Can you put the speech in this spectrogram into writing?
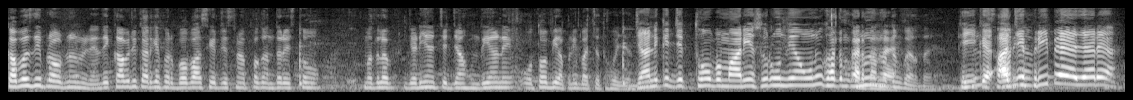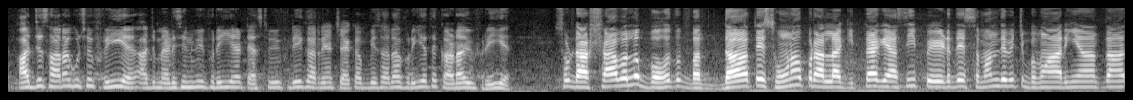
ਕਬਜ਼ ਦੀ ਪ੍ਰੋਬਲਮ ਨਹੀਂ ਰਹਿੰਦੀ। ਕਬਜ਼ ਕਰਕੇ ਫਿਰ ਬਵਾਸੀਰ ਜਿਸ ਤਰ੍ਹਾਂ ਆਪਾਂ ਅੰਦਰ ਇਸ ਤੋਂ ਮਤਲਬ ਜਿਹੜੀਆਂ ਚੀਜ਼ਾਂ ਹੁੰਦੀਆਂ ਨੇ ਉਹ ਤੋਂ ਵੀ ਆਪਣੀ ਬਚਤ ਹੋ ਜਾਂਦੀ ਯਾਨੀ ਕਿ ਜਿੱਥੋਂ ਬਿਮਾਰੀਆਂ ਸ਼ੁਰੂ ਹੁੰਦੀਆਂ ਉਹਨੂੰ ਖਤਮ ਕਰ ਦਿੰਦਾ ਹੈ। ਖਤਮ ਕਰਦਾ ਹੈ। ਠੀਕ ਹੈ ਅੱਜ ਇਹ ਫ੍ਰੀ ਪਿਆ ਜਾ ਰਿਹਾ? ਅੱਜ ਸਾਰਾ ਕੁਝ ਫ੍ਰੀ ਹੈ ਅੱਜ ਮੈਡੀਸਿਨ ਵੀ ਫ੍ਰੀ ਹੈ ਟੈਸਟ ਵੀ ਫ੍ਰੀ ਕਰ ਰਹੇ ਹਾਂ ਚੈੱਕਅਪ ਵੀ ਸਾਰਾ ਫ੍ਰੀ ਹੈ ਤੇ ਕਾੜਾ ਵੀ ਫ੍ਰੀ ਹੈ। ਸੋ ਡਾਕਟਰ ਸਾਹਿਬ ਵੱਲੋਂ ਬਹੁਤ ਵੱਡਾ ਤੇ ਸੋਹਣਾ ਉਪਰਾਲਾ ਕੀਤਾ ਗਿਆ ਸੀ ਪੇਟ ਦੇ ਸੰਬੰਧ ਦੇ ਵਿੱਚ ਬਿਮਾਰੀਆਂ ਤਾਂ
